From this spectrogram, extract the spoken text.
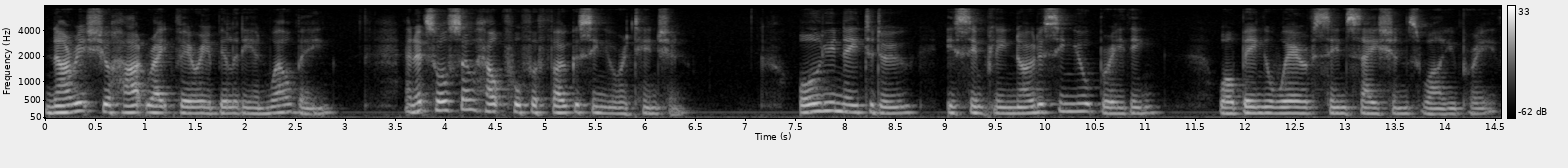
nourish your heart rate variability and well being, and it's also helpful for focusing your attention. All you need to do is simply noticing your breathing while being aware of sensations while you breathe.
